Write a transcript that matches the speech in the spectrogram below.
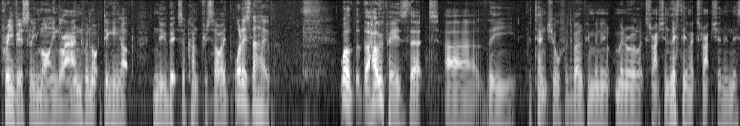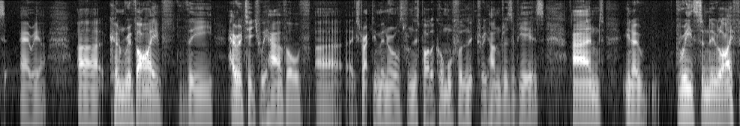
previously mined land. We're not digging up new bits of countryside. What is the hope? Well, the hope is that uh, the potential for developing mineral, mineral extraction, lithium extraction in this area, uh, can revive the heritage we have of uh, extracting minerals from this part of Cornwall for literally hundreds of years, and you know, breathe some new life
